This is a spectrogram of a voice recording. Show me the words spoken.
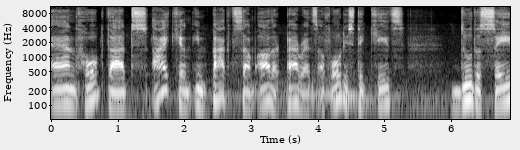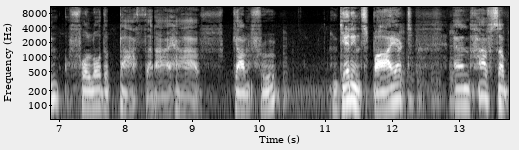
and hope that I can impact some other parents of autistic kids do the same, follow the path that I have gone through, get inspired, and have some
